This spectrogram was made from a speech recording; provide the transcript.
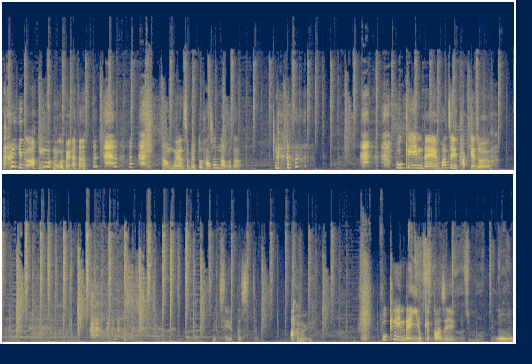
이거 안무 뭐야? 안무 연습을 또 하셨나 보다. 4K인데 화질이 다 깨져요. 미치겠다 진짜. 아, 미- 4K인데 이렇게까지 오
